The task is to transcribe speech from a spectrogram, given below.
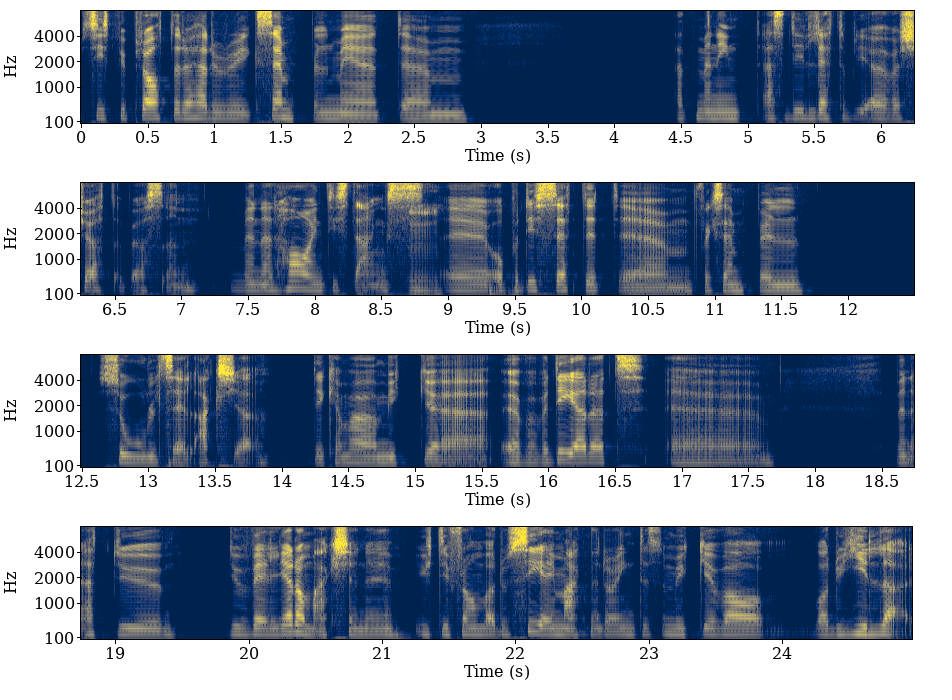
sist vi pratade hade du exempel med att, ehm, att man inte, alltså det är lätt att bli överkört av börsen. Men att ha en distans. Mm. Eh, och på det sättet, ehm, för exempel solcellaktier. Det kan vara mycket övervärderat. ehm, men att du, du väljer de aktierna utifrån vad du ser i marknaden och inte så mycket vad, vad du gillar.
